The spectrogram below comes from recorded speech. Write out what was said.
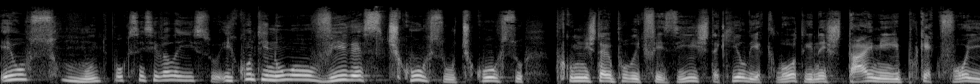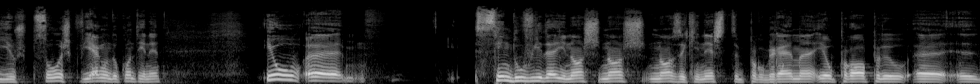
Eu sou muito pouco sensível a isso e continuo a ouvir esse discurso, o discurso porque o Ministério Público fez isto, aquilo e aquilo outro, e neste timing, e porque é que foi, e as pessoas que vieram do continente. Eu, eh, sem dúvida, e nós, nós, nós aqui neste programa, eu próprio eh, eh,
